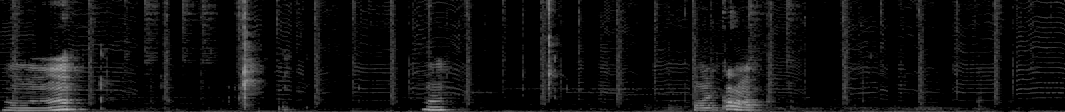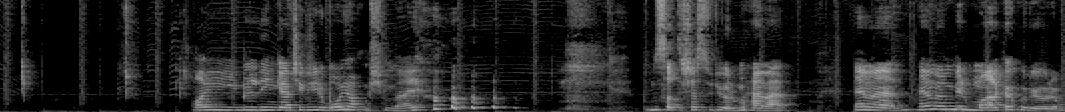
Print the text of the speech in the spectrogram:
Hmm. Hmm. Harika. Ay bildiğin gerçek jelibon yapmışım ben. Bunu satışa sürüyorum hemen. Hemen, hemen bir marka kuruyorum.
